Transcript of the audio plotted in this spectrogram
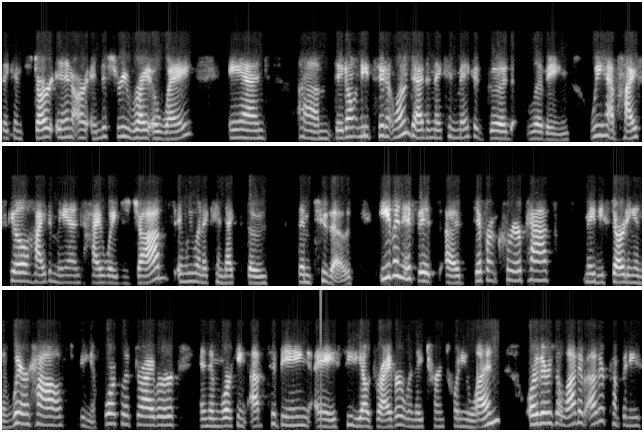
they can start in our industry right away and um, they don't need student loan debt and they can make a good living. We have high skill, high demand, high wage jobs, and we want to connect those them to those. Even if it's a different career path, maybe starting in the warehouse, being a forklift driver, and then working up to being a CDL driver when they turn 21. Or there's a lot of other companies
